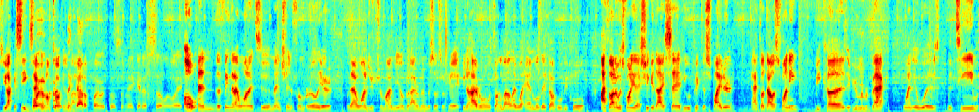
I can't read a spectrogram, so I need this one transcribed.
so y'all can see exactly Boy, what I'm talking they about. gotta play with this to make it a silhouette. Oh, and the thing that I wanted to mention from earlier that I wanted you to remind me of, but I remember, so it's okay. You know how everyone was talking about like what animals they thought would be cool? I thought it was funny that Shikadai said he would pick the spider, and I thought that was funny because if you remember back when it was the team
